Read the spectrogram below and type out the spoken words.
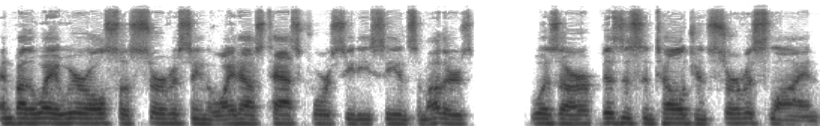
and by the way, we were also servicing the White House Task Force, CDC, and some others, was our business intelligence service line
